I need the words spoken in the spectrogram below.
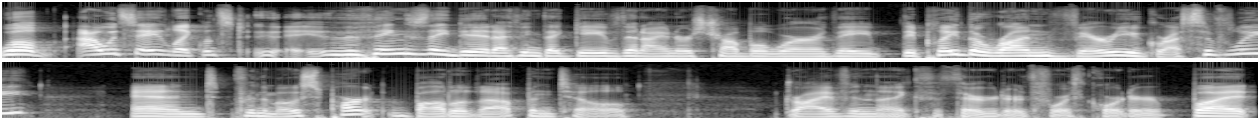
well, I would say like let's the things they did I think that gave the Niners trouble were they they played the run very aggressively and for the most part bottled up until drive in like the third or the fourth quarter, but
